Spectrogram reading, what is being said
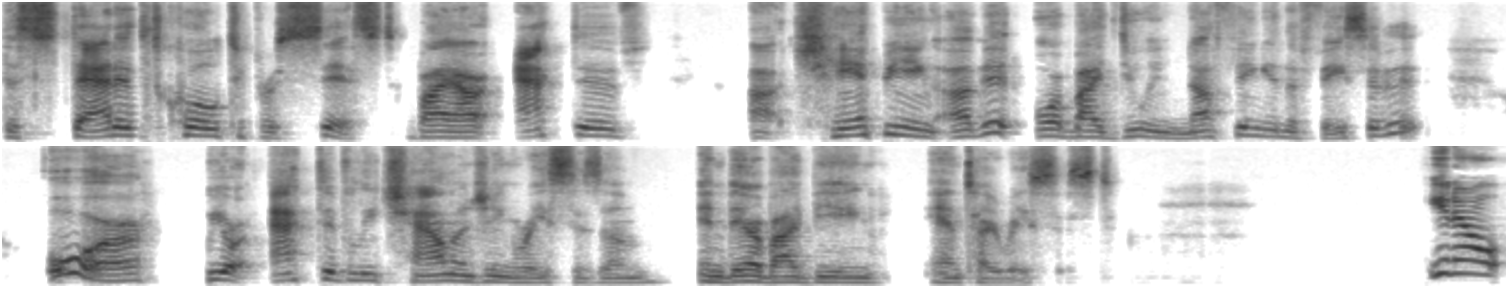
the status quo to persist, by our active uh, championing of it, or by doing nothing in the face of it, or we are actively challenging racism and thereby being anti racist. You know,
